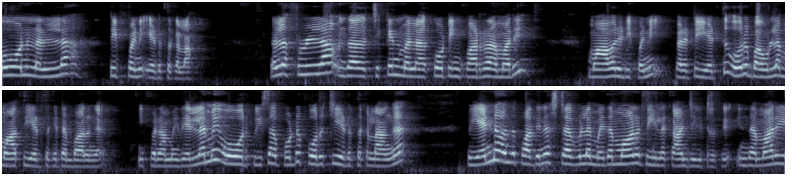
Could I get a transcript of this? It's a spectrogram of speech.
ஒவ்வொன்றும் நல்லா டிப் பண்ணி எடுத்துக்கலாம். நல்லா ஃபுல்லாக இந்த சிக்கன் மேலே கோட்டிங் படுற மாதிரி மாவு ரெடி பண்ணி பரட்டி எடுத்து ஒரு பவுலில் மாற்றி எடுத்துக்கிட்டேன் பாருங்கள் இப்போ நம்ம இது எல்லாமே ஒவ்வொரு பீஸாக போட்டு பொறிச்சு எடுத்துக்கலாங்க. இப்போ எண்ணெய் வந்து பார்த்திங்கன்னா ஸ்டவ்வில் மிதமான தீயில் காஞ்சிக்கிட்டு இருக்குது இந்த மாதிரி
